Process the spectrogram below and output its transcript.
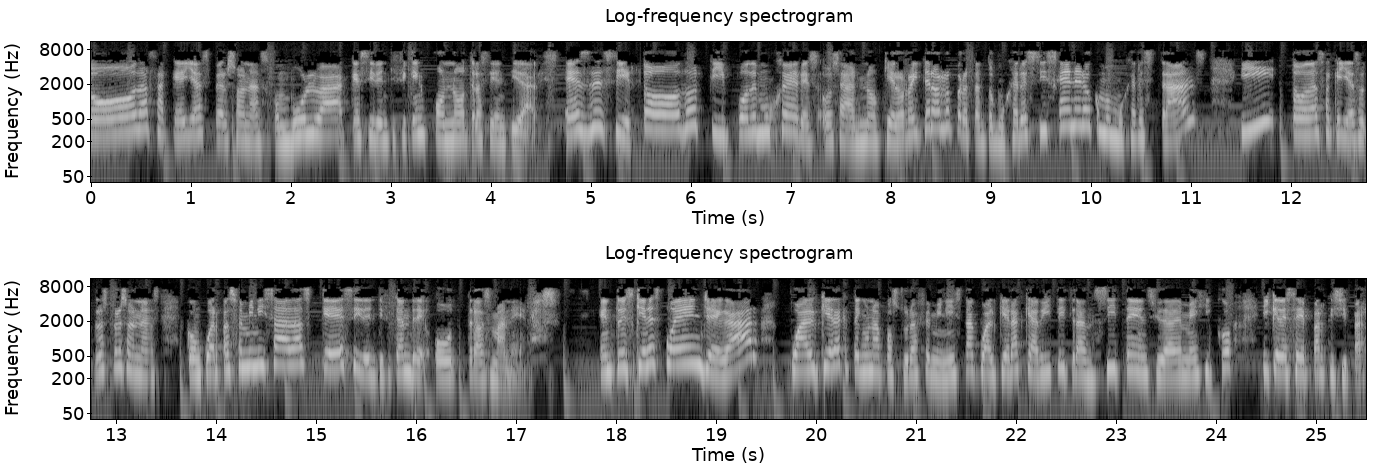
todas aquellas personas con vulva que se identifiquen con otras identidades. Es decir, todo tipo de mujeres, o sea, no quiero reiterarlo, pero tanto mujeres cisgénero como mujeres trans y todas aquellas otras personas con cuerpos feminizadas que se identifican de otras maneras. Entonces, ¿quiénes pueden llegar? Cualquiera que tenga una postura feminista, cualquiera que habite y transite en Ciudad de México y que desee participar.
